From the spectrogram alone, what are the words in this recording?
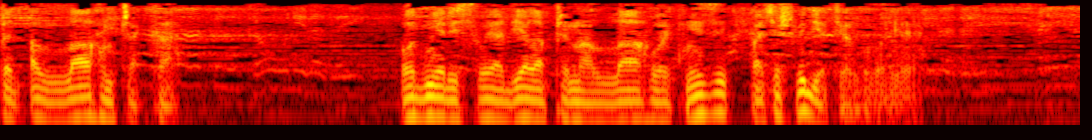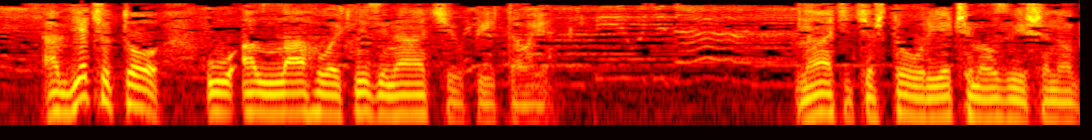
pred Allahom čeka? Odmjeri svoja dijela prema Allahovoj knjizi, pa ćeš vidjeti, odgovorio je. A gdje ću to u Allahovoj knjizi naći, upitao je. Naći ćeš to u riječima uzvišenog.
